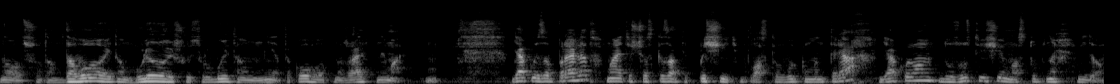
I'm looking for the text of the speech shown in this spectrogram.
ну от що там давай там гуляй, щось роби там. Ні, такого на жаль немає. Дякую за перегляд. Маєте що сказати? Пишіть, будь ласка, в коментарях. Дякую вам, до зустрічі в наступних відео.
